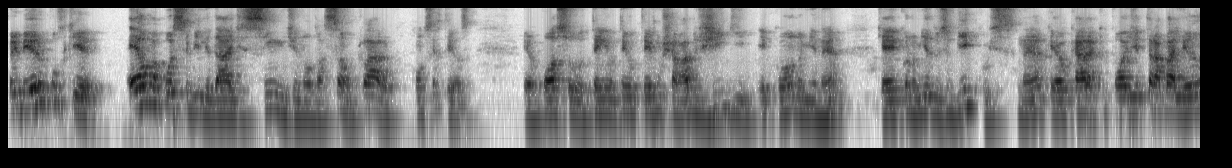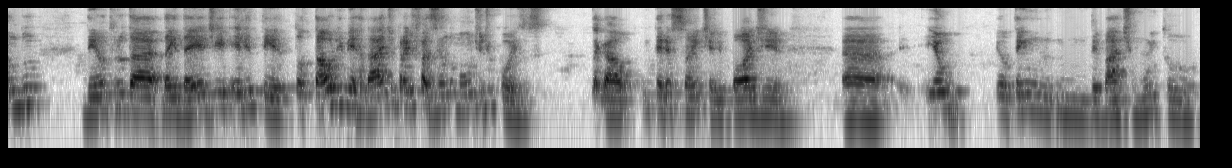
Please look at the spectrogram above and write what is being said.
Primeiro porque é uma possibilidade sim de inovação, claro, com certeza. Eu posso tenho tenho um termo chamado gig economy, né, que é a economia dos bicos, né, que é o cara que pode ir trabalhando dentro da, da ideia de ele ter total liberdade para ir fazendo um monte de coisas legal, interessante. Ele pode. Uh, eu, eu tenho um, debate muito,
